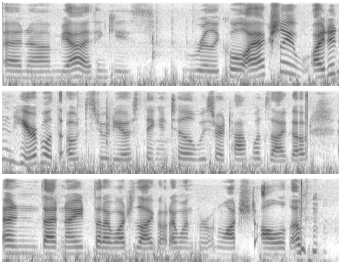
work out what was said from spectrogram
And um, yeah, I think he's really cool. I actually I didn't hear about the Oat Studios thing until we started talking about Zygote. And that night that I watched Zygote, I went through and watched all of them.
